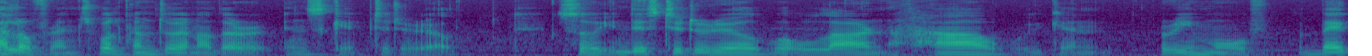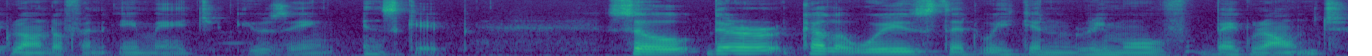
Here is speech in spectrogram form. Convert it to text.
Hello friends, welcome to another Inkscape tutorial. So in this tutorial we'll learn how we can remove background of an image using Inkscape. So there are color ways that we can remove background.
